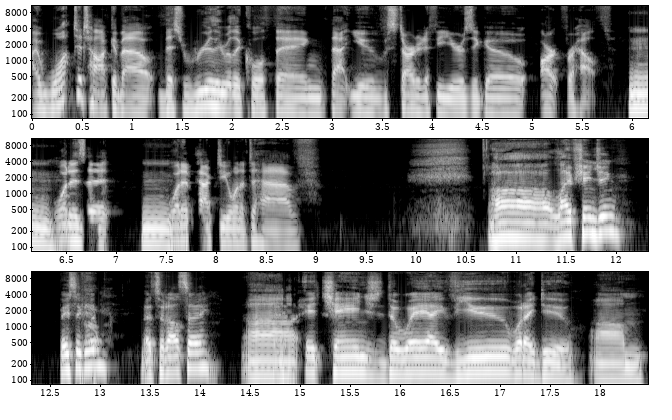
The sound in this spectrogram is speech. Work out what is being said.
I want to talk about this really, really cool thing that you've started a few years ago Art for Health. Mm. What is it? Mm. What impact do you want it to have? Uh, life changing, basically. That's what I'll say. Uh, it changed the way I view what I do. Um,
